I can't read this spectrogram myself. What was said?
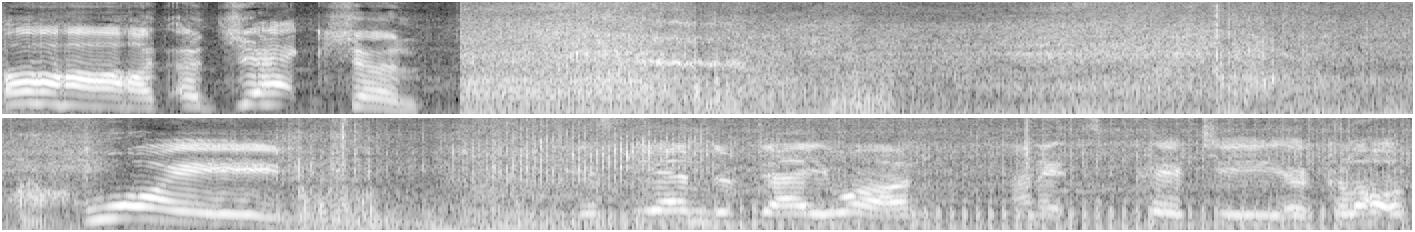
Oh, ejection! Wide! It's the end of day one and it's pity o'clock.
